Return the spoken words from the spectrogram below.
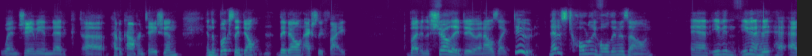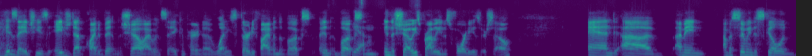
when Jaime and Ned uh, have a confrontation. In the books, they don't they don't actually fight, but in the show they do. And I was like, dude, Ned is totally holding his own. and even even at- his age, he's aged up quite a bit in the show. I would say compared to what he's 35 in the books. In the books Yeah. and in the show, he's probably in his 40s or so. And uh, I mean, I'm assuming the skill would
